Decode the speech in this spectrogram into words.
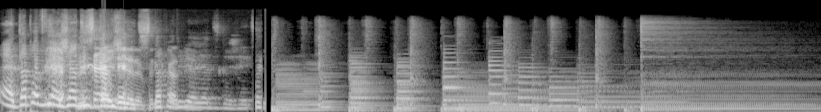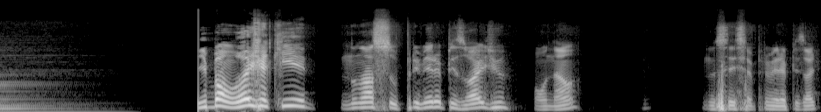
É, dá pra viajar dos dois jeitos. Dá pra viajar dos dois jeitos. E bom, hoje aqui no nosso primeiro episódio, ou não, não sei se é o primeiro episódio,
